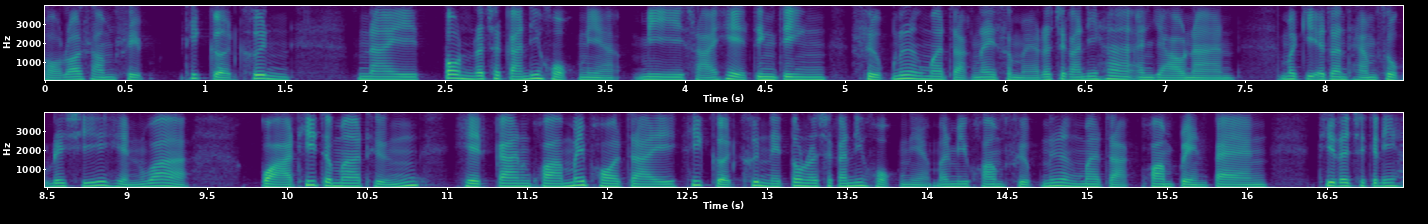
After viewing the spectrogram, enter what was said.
ศร้อยสาสิบที่เกิดขึ้น ในต้นรัชกาลที่ 6 เนี่ย มีสาเหตุจริงๆ สืบเนื่องมาจากในสมัยรัชกาลที่ 5 อันยาวนาน เมื่อกี้อาจารย์แถมสุขได้ชี้เห็นว่า กว่าที่จะมาถึงเหตุการณ์ความไม่พอใจที่เกิดขึ้นในต้นรัชกาลที่6เนี่ยมันมีความสืบเนื่องมาจากความเปลี่ยนแปลง ที่รัชกาลที่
